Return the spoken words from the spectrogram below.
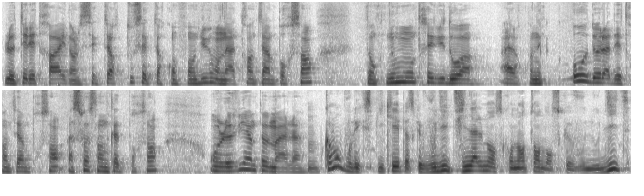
le télétravail dans le secteur, tout secteur confondu, on est à 31%. Donc nous montrer du doigt alors qu'on est au-delà des 31% à 64%, on le vit un peu mal. Comment vous l'expliquez? Parce que vous dites finalement, ce qu'on entend dans ce que vous nous dites,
